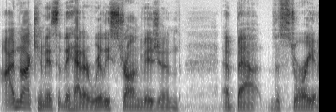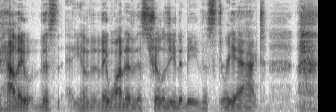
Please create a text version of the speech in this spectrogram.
I'm not convinced that they had a really strong vision about the story of how they this you know they wanted this trilogy to be this three act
